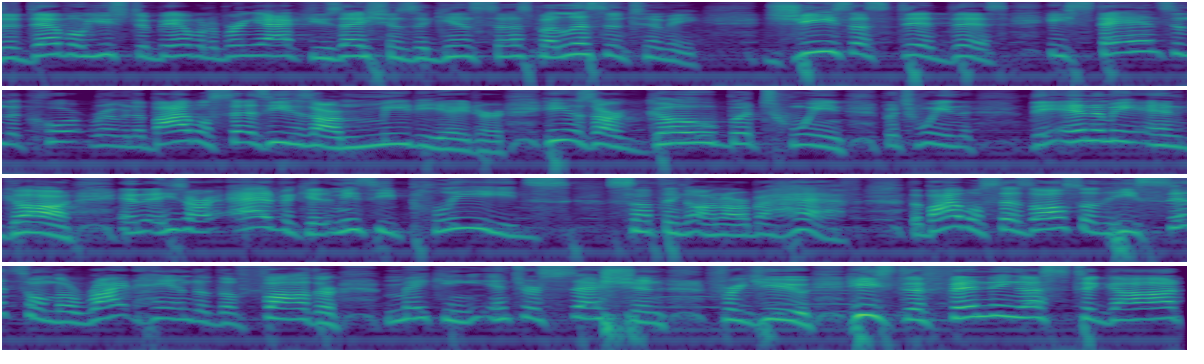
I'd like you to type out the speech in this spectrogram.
The devil used to be able to bring accusations against us, but listen to me. Jesus did this. He stands in the courtroom, and the Bible says he is our mediator. He is our go between between the enemy and God, and he's our advocate. It means he pleads something on our behalf. The Bible says also that he sits on the right hand of the Father, making intercession for you. He's defending us to God,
